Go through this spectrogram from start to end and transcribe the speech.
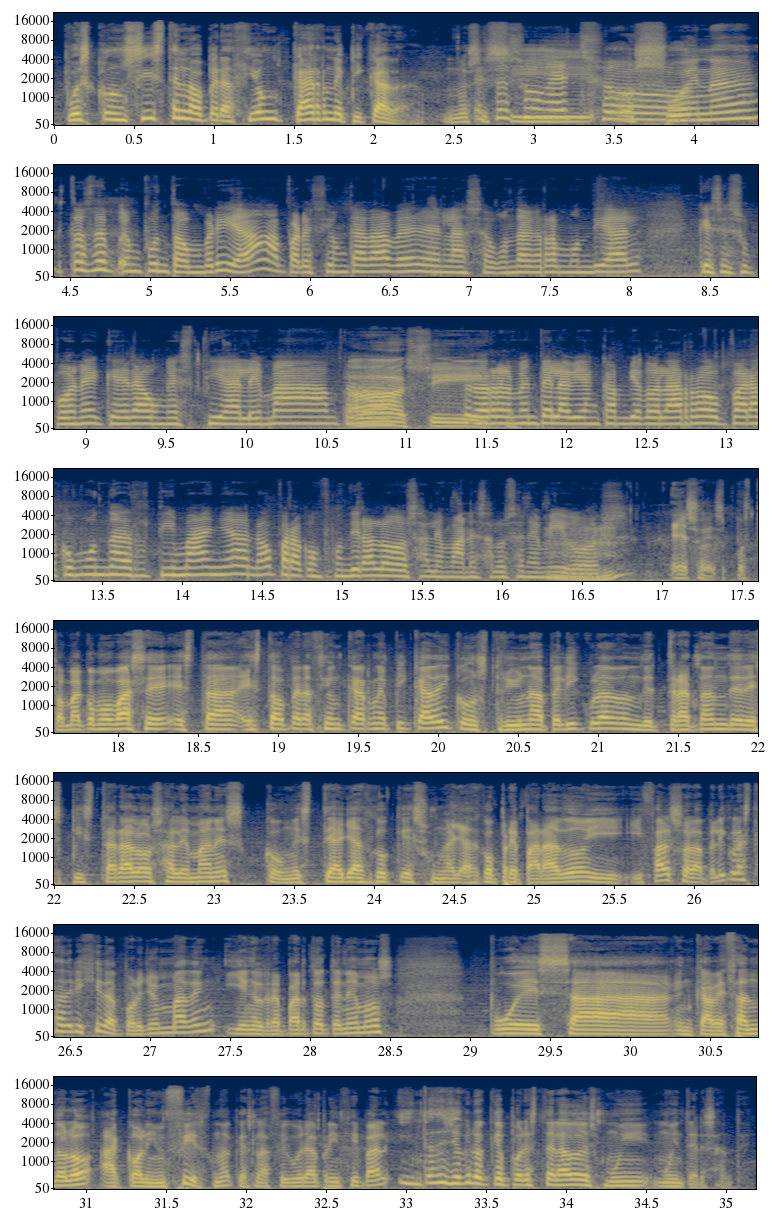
Pues consiste en la operación carne picada. No sé Esto es si un hecho- os suena. Esto es de- en Punta Umbría. Apareció un cadáver en la Segunda Guerra Mundial que se supone que era un espía alemán, pero, Ah, sí. pero realmente le habían cambiado la ropa. Era como una artimaña, ¿no? Para confundir a los alemanes, a los enemigos. Eso es, pues toma como base esta, esta operación carne picada y construye una película donde tratan de despistar a los alemanes con este hallazgo que es un hallazgo preparado y, y falso. La película está dirigida por John Madden y en el reparto tenemos, pues, a- encabezándolo a Colin Firth, ¿no? que es la figura principal. Y entonces yo creo que por este lado es muy, muy interesante.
